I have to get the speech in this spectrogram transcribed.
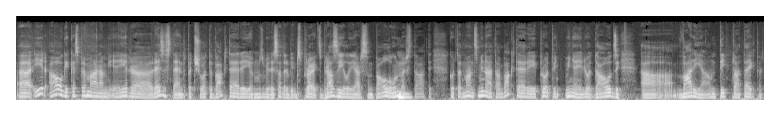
Uh, ir augi, kas, piemēram, ir uh, rezistenti pret šo baktēriju, un mums bija arī sadarbības projekts Brazīlijā ar San Paulo mhm. Universitāti, mm. kur tad manas minētā baktērija, proti, viņ, viņai ir ļoti daudzi uh, varianti, tā teikt, var,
